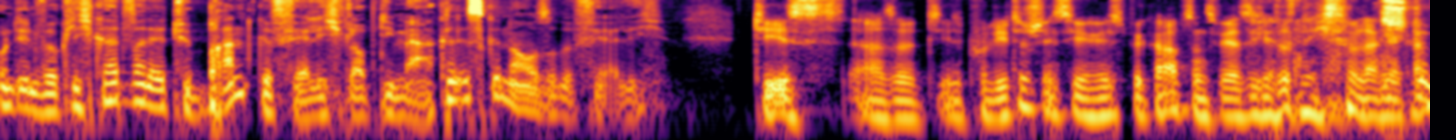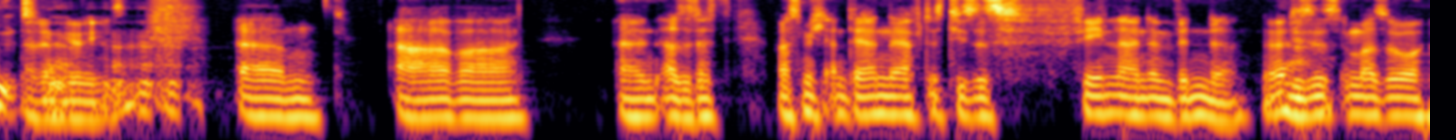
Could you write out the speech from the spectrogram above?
Und in Wirklichkeit war der Typ brandgefährlich. Ich glaube, die Merkel ist genauso gefährlich. die ist, also die politisch ist sie höchst begabt, sonst wäre sie jetzt nicht so lange. Kanzlerin ja, gewesen. ja. Ähm, aber äh, also das, was mich an der nervt, ist dieses Fähnlein im Winde. Ne? Ja. Dieses immer so,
